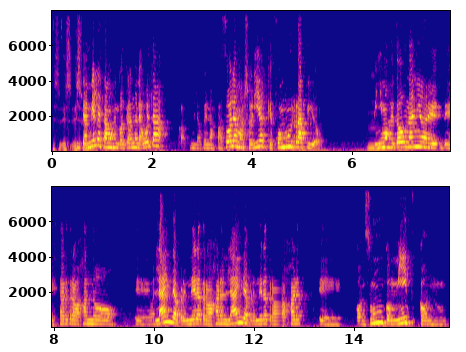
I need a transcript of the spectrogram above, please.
y también le estamos encontrando la vuelta. Lo que nos pasó a la mayoría es que fue muy rápido. Mm. Vinimos de todo un año de estar trabajando eh, online, de aprender a trabajar online, de aprender a trabajar eh, con Zoom, con Meet, con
